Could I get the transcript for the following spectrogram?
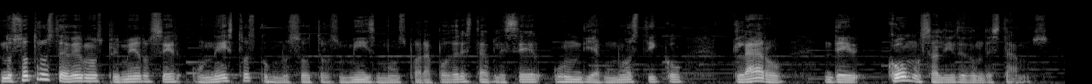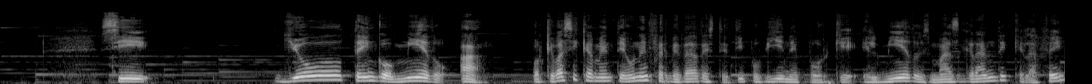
nosotros debemos primero ser honestos con nosotros mismos para poder establecer un diagnóstico claro de cómo salir de donde estamos. Si yo tengo miedo a, porque básicamente una enfermedad de este tipo viene porque el miedo es más grande que la fe,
